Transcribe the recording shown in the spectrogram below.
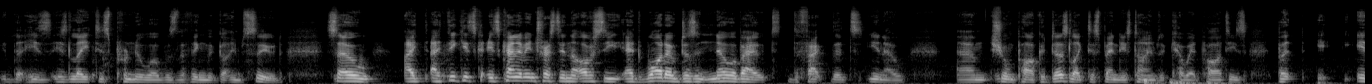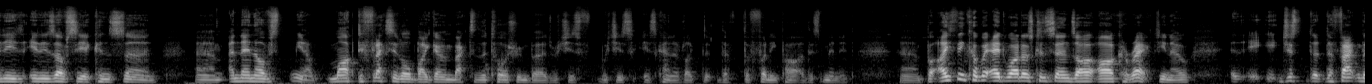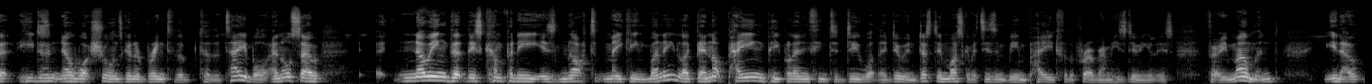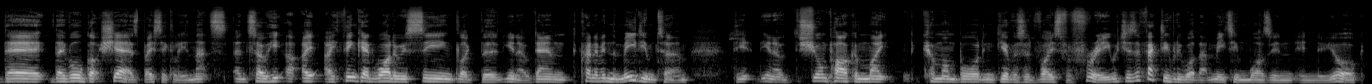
that his, his latest preneur was the thing that got him sued. So I, I think it's, it's kind of interesting that obviously Eduardo doesn't know about the fact that, you know, um, Sean Parker does like to spend his times at co-ed parties, but it, it is it is obviously a concern. Um, and then obviously, you know, Mark deflects it all by going back to the torturing birds, which is which is, is kind of like the, the, the funny part of this minute. Um, but I think Eduardo's concerns are, are correct. You know, it, it just the, the fact that he doesn't know what Sean's going to bring to the to the table, and also knowing that this company is not making money, like they're not paying people anything to do what they're doing. Dustin Moskovitz isn't being paid for the program he's doing at this very moment. You know, they're they've all got shares basically, and that's and so he I, I think Eduardo is seeing like the you know down kind of in the medium term. The, you know Sean Parker might come on board and give us advice for free, which is effectively what that meeting was in in New York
